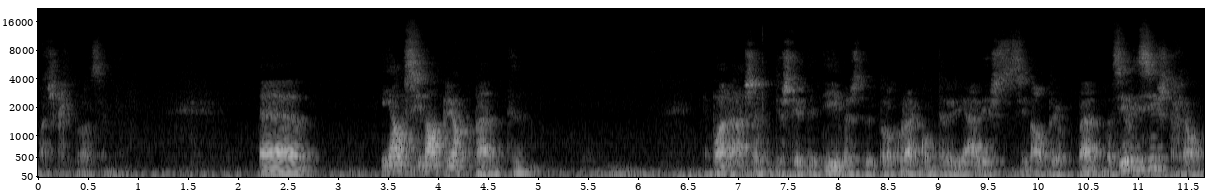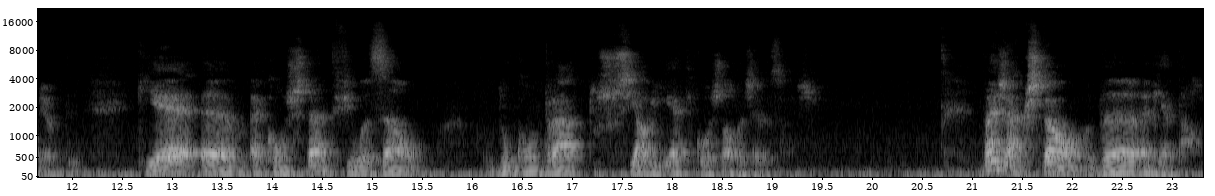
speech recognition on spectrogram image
mais rigorosamente. e há um sinal preocupante embora haja muitas tentativas de procurar contrariar este sinal preocupante, mas ele existe realmente, que é a, eh, a constante filação de um contrato social e ético com as novas gerações. Veja a questão da ambiental.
